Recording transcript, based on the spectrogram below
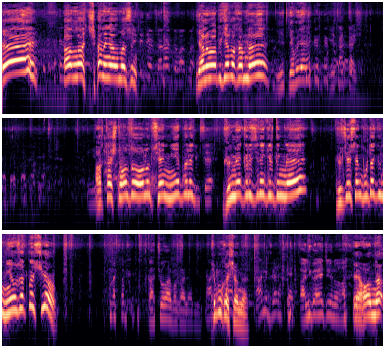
Ee? Allah canın almasın. Yanıma bir gel bakalım la. Yiğit gel buraya. Yiğit Aktaş. Aktaş ne oldu oğlum sen niye böyle Kimse gülme krizine girdin la? Gülce sen burada gül niye uzaklaşıyorsun? Kaçıyorlar bak Ali amca. Kim bu kaçanlar? Ahmet Berat gel. Ali Gayacı'nın olan. E onlar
